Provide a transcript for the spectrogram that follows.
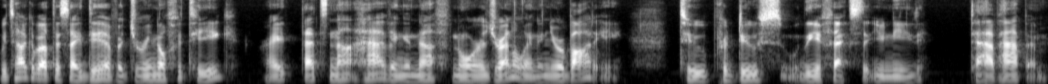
We talk about this idea of adrenal fatigue, right? That's not having enough noradrenaline in your body to produce the effects that you need to have happen.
